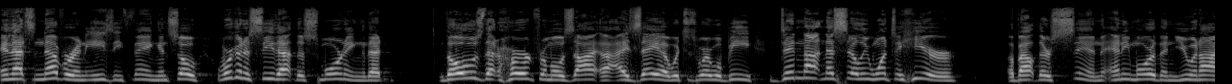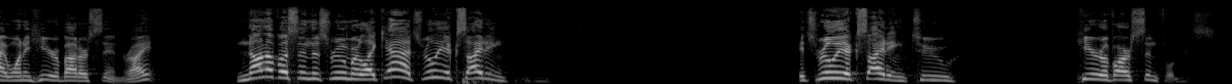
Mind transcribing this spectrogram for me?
And that's never an easy thing. And so we're going to see that this morning that those that heard from uh, Isaiah, which is where we'll be, did not necessarily want to hear about their sin any more than you and I want to hear about our sin, right? None of us in this room are like, yeah, it's really exciting. It's really exciting to hear of our sinfulness.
